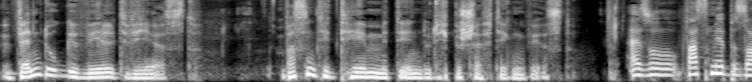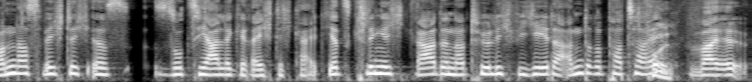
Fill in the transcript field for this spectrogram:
Wenn du gewählt wirst, was sind die Themen, mit denen du dich beschäftigen wirst? Also was mir besonders wichtig ist, soziale Gerechtigkeit. Jetzt klinge ich gerade natürlich wie jede andere Partei, Voll. weil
